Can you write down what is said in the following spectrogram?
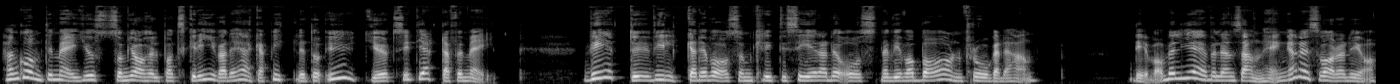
Han kom till mig just som jag höll på att skriva det här kapitlet och utgöt sitt hjärta för mig. Vet du vilka det var som kritiserade oss när vi var barn? frågade han. Det var väl djävulens anhängare, svarade jag.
